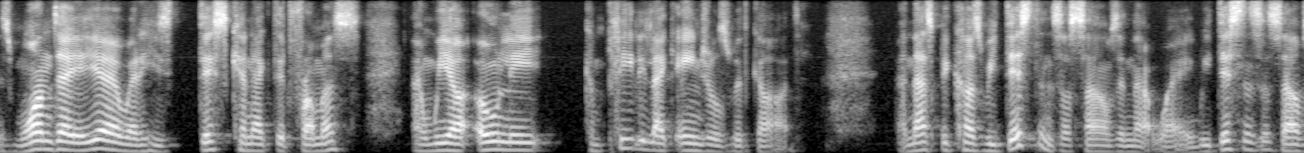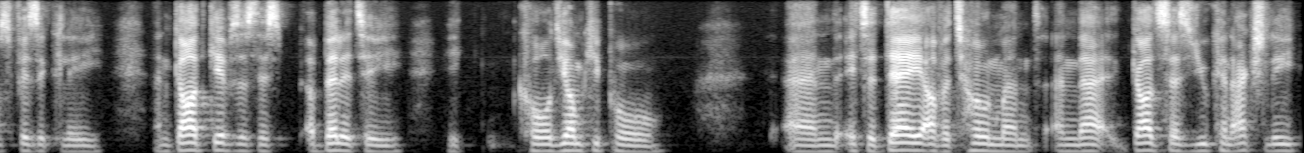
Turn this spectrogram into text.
There's one day a year where he's disconnected from us and we are only completely like angels with God. And that's because we distance ourselves in that way. We distance ourselves physically, and God gives us this ability. He called Yom Kippur, and it's a day of atonement. And that God says you can actually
